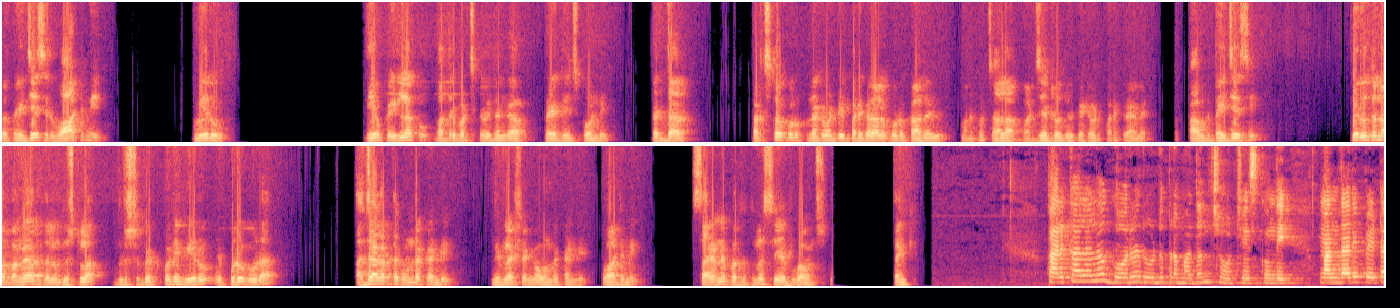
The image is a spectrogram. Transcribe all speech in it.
సో దయచేసి వాటిని మీరు మీ యొక్క ఇళ్ళకు భద్రపరిచిన విధంగా ప్రయత్నించుకోండి. పెద్ద ఖర్చుతో కూడుకున్నటువంటి పరికరాలు కూడా కాదు అవి. మనకు చాలా బడ్జెట్లో దొరికేటువంటి పరికరాలే. కాబట్టి దయచేసి పెరుగుతున్న బంగారు ధరల దృష్టిలో దృష్టి పెట్టుకొని మీరు ఎప్పుడూ కూడా అజాగ్రత్తగా ఉండకండి నిర్లక్ష్యంగా ఉండకండి. వాటిని సరైన పద్ధతిలో సేఫ్గా ఉంచుకోండి. థ్యాంక్ యూ పరకాలలో ఘోర రోడ్డు ప్రమాదం చోటు చేసుకుంది. మందారిపేట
